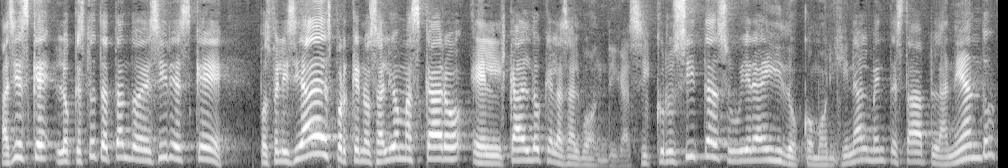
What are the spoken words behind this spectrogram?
Así es que lo que estoy tratando de decir es que, pues felicidades porque nos salió más caro el caldo que las albóndigas. Si Crucitas hubiera ido como originalmente estaba planeando,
